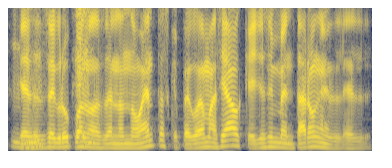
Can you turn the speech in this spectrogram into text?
que es Ujú, ese grupo en ok. los, en los 90 que pegó demasiado, que ellos inventaron el, el-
